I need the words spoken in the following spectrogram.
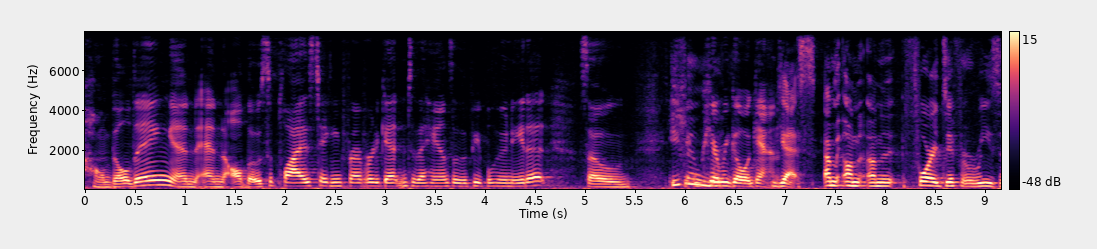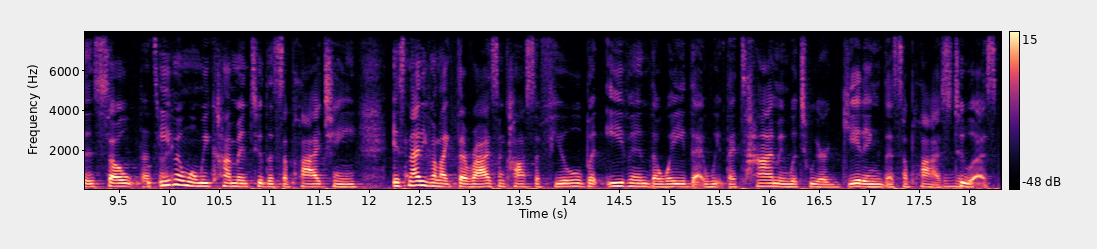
home building and, and all those supplies taking forever to get into the hands of the people who need it. So even here we go again. Yes, I mean on, on a, for a different reason. So right. even when we come into the supply chain, it's not even like the rising cost of fuel, but even the way that we, the time in which we are getting the supplies mm-hmm. to us.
